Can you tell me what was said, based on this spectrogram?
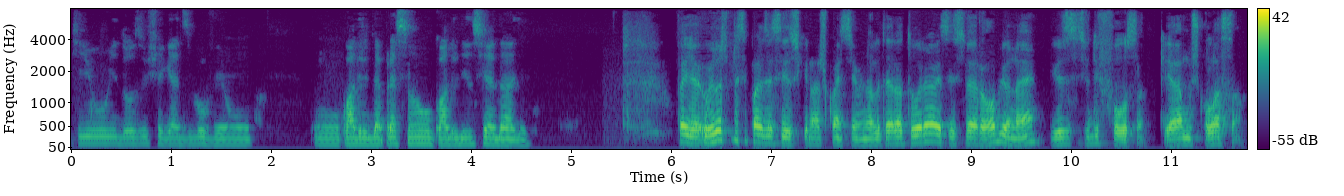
que o idoso chegue a desenvolver um, um quadro de depressão, um quadro de ansiedade? Veja, os dois principais exercícios que nós conhecemos na literatura é o exercício aeróbio, né, e o exercício de força, que é a musculação.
